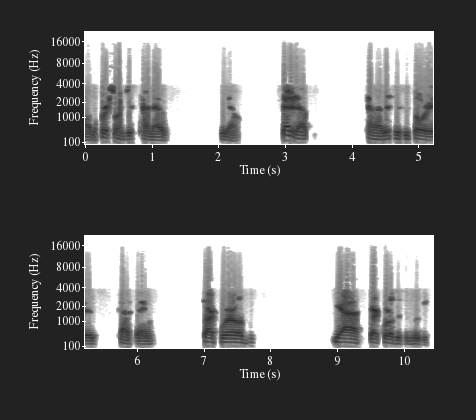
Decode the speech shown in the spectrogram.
Uh, the first one just kind of, you know, set it up. Kind of, this is who Thor is, kind of thing. Dark World. Yeah, Dark World is a movie.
